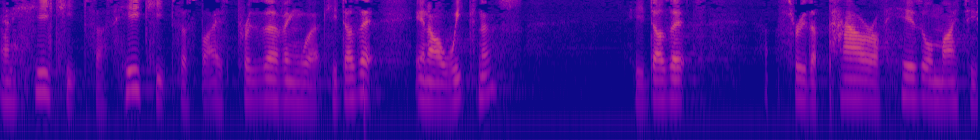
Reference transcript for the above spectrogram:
And He keeps us. He keeps us by His preserving work. He does it in our weakness, He does it through the power of His Almighty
